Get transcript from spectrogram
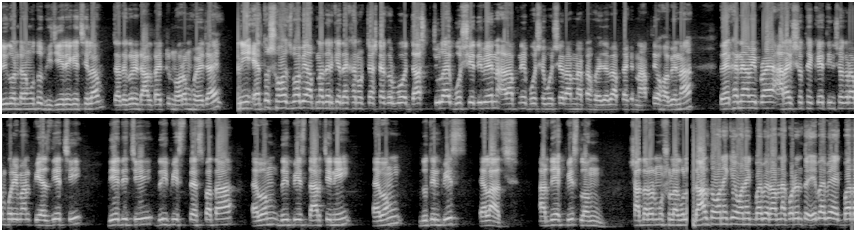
দুই ঘণ্টার মতো ভিজিয়ে রেখেছিলাম, যাতে করে ডালটা একটু নরম হয়ে যায়। আমি এত সহজভাবে আপনাদেরকে দেখানোর চেষ্টা করব, জাস্ট চুলায় বসিয়ে দিবেন আর আপনি বসে বসে রান্নাটা হয়ে যাবে, আপনাকে নাড়তে হবে না। তো এখানে আমি প্রায় আড়াইশো থেকে তিনশো গ্রাম পরিমাণ পেঁয়াজ দিয়েছি, দিয়ে দিচ্ছি দুই পিস তেজপাতা এবং দুই পিস দারচিনি এবং দু তিন পিস এলাচ আর দুই এক পিস লং সাধারণ মশলাগুলো। ডাল তো অনেকে অনেকভাবে রান্না করেন, তো এভাবে একবার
